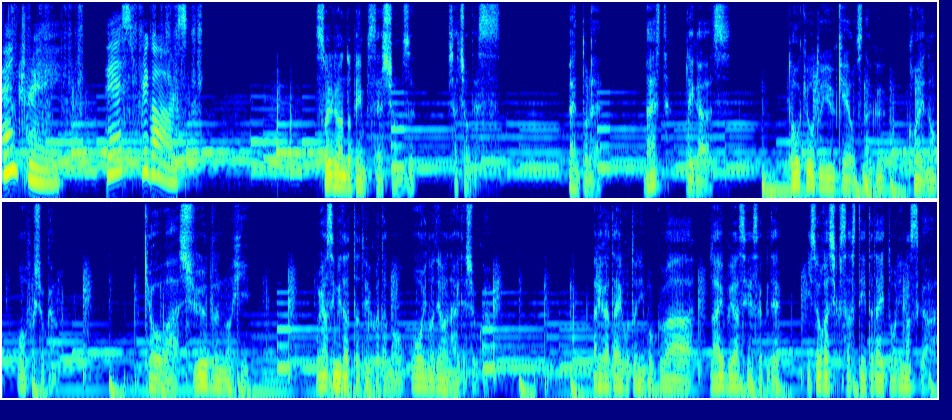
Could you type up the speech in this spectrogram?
Bentley Best regards. ソイルピンプセッションズ社長です。ベントレー Best Regards. 東京と UK をつなぐ声の往復書簡今日は秋分の日。お休みだったという方も多いのではないでしょうか。ありがたいことに僕はライブや制作で忙しくさせていただいておりますが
